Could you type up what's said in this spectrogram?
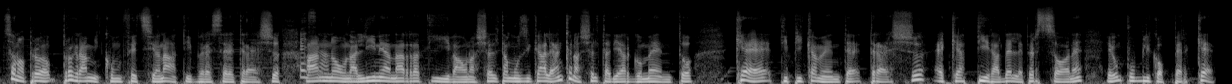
Sono pro- programmi confezionati per essere trash. Hanno una linea narrativa, una scelta musicale, anche una scelta di argomento che è tipicamente trash e che attira delle persone e un pubblico perché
